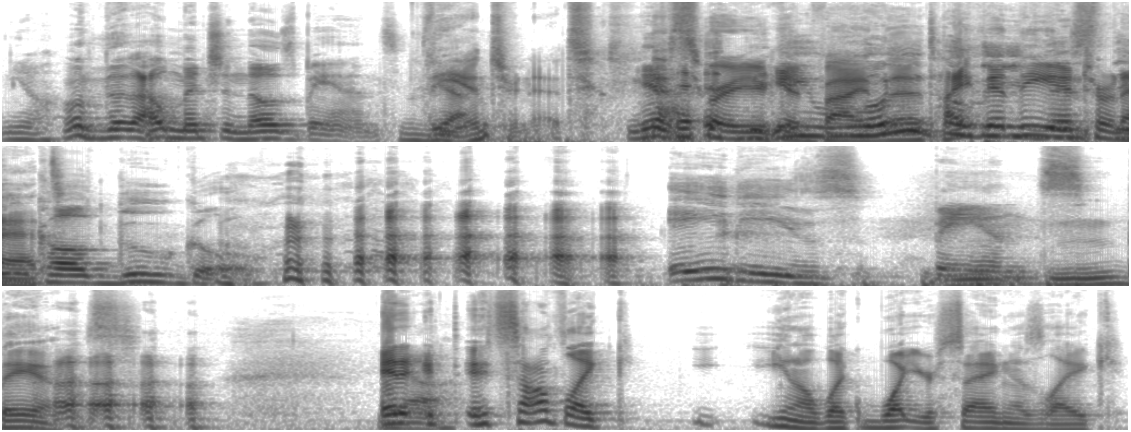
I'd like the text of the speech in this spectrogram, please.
you know, I'll mention those bands." The Yeah. internet. Yeah. That's where you can find wouldn't. Type in believe the this thing internet. called Google. 80s bands. Mm, bands and Yeah. it, it sounds like you know like what you're saying is like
